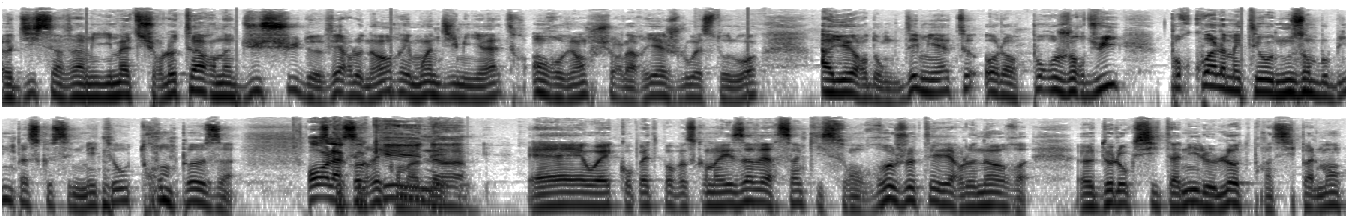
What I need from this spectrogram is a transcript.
euh, 10 à 20 mm sur le Tarn, du sud vers le nord et moins de 10 mm en revanche sur l'Ariège, l'Ouest Audois. Ailleurs donc des miettes. Alors pour aujourd'hui, pourquoi la météo nous embobine? Parce que c'est une météo trompeuse. Oh, Parce la coquine. Eh ouais, complètement, parce qu'on a les averses hein, qui sont rejetées vers le nord euh, de l'Occitanie, le Lot principalement,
